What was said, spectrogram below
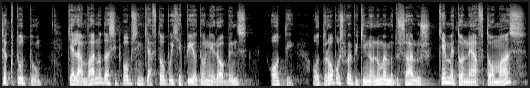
εκ τούτου, και λαμβάνοντας υπόψη και αυτό που είχε πει ο Τόνι Ρόμπινς, ότι ο τρόπος που επικοινωνούμε με τους άλλους και με τον εαυτό μας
